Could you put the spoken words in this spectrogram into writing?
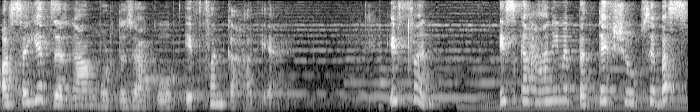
और सैयद जरगाम मुर्तजा को इफ़न कहा गया है। इफ़न इस कहानी में प्रत्यक्ष रूप से बस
